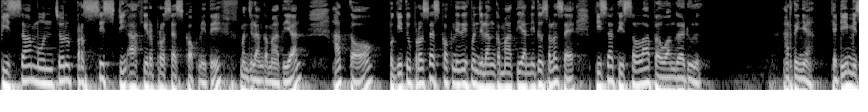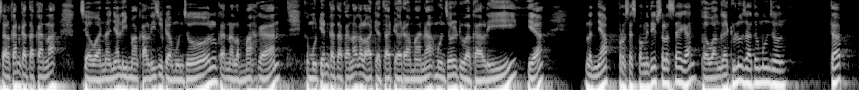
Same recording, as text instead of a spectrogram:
bisa muncul persis di akhir proses kognitif menjelang kematian, atau begitu proses kognitif menjelang kematian itu selesai, bisa disela bawangga dulu. Artinya, jadi misalkan katakanlah jawanannya lima kali sudah muncul karena lemah kan. Kemudian katakanlah kalau ada tadara mana muncul dua kali ya. Lenyap proses kognitif selesai kan. Bawangga dulu satu muncul. Tap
